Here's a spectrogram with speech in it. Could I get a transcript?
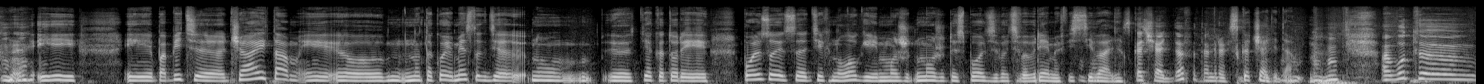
угу, угу. и, и попить чай там, и э, ну, такое место, где ну, те, которые пользуются технологией, может может использовать во время фестиваля. Угу. Скачать, да, фотографии? Скачать, да. Угу. А вот э,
